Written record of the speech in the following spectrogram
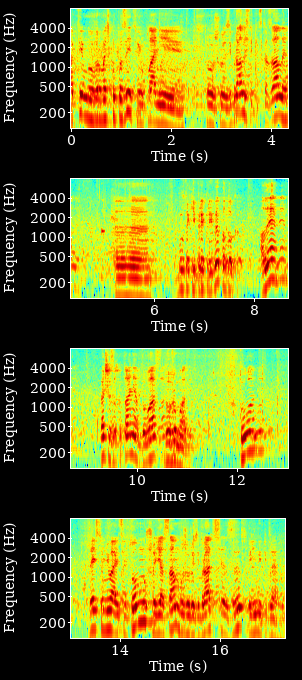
активну громадську позицію в плані того, що зібралися, підсказали. Е, був такий прикрий випадок, але перше запитання до вас, до громади. Хто десь сумнівається в тому, що я сам можу розібратися з своїми підлеглими?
